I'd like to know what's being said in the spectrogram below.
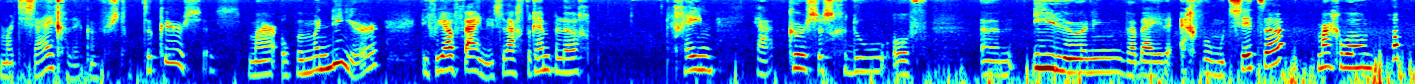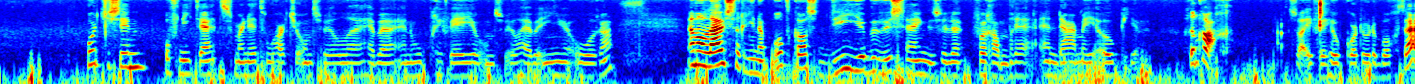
Maar het is eigenlijk een verstopte cursus. Maar op een manier die voor jou fijn is. Laagdrempelig. Geen ja, cursusgedoe of um, e-learning waarbij je er echt voor moet zitten. Maar gewoon hop, oortjes in. Of niet, hè. het maar net hoe hard je ons wil uh, hebben en hoe privé je ons wil hebben in je oren. En dan luister je naar podcasts die je bewustzijn zullen veranderen. En daarmee ook je gedrag. Nou, dat is wel even heel kort door de bocht, hè.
